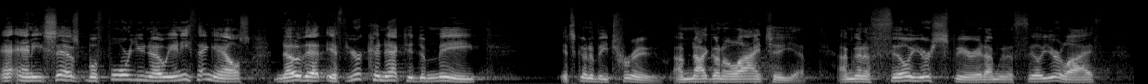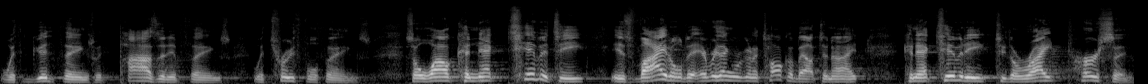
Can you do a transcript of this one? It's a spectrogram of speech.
And he says, before you know anything else, know that if you're connected to me, it's going to be true. I'm not going to lie to you. I'm going to fill your spirit, I'm going to fill your life with good things, with positive things, with truthful things. So while connectivity is vital to everything we're going to talk about tonight connectivity to the right person,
